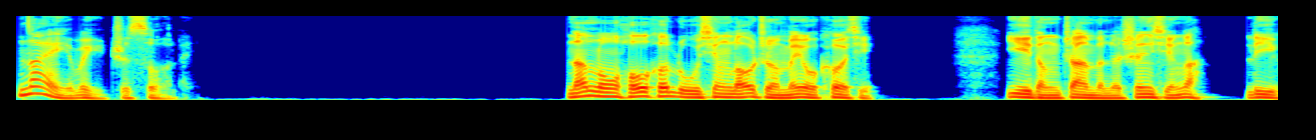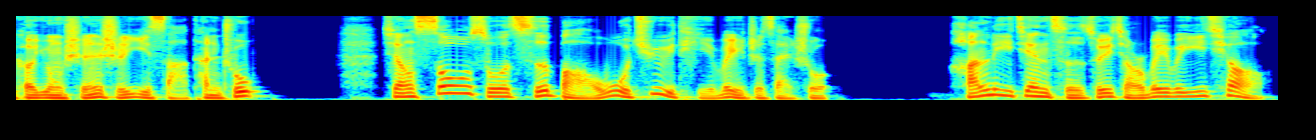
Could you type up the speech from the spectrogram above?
耐味之色来。南陇侯和鲁姓老者没有客气，一等站稳了身形啊，立刻用神识一撒探出，想搜索此宝物具体位置再说。韩立见此，嘴角微微一翘，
